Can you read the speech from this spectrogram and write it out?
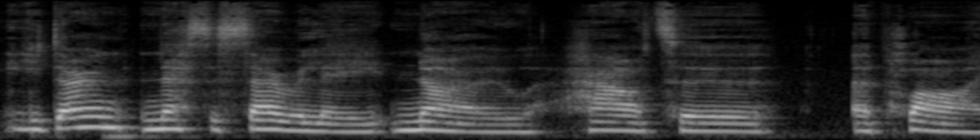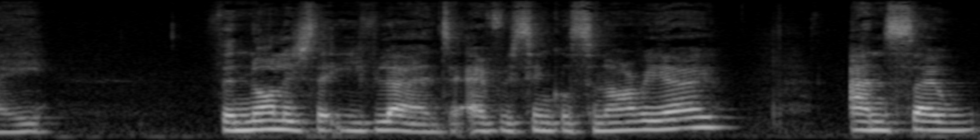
you don't necessarily know how to apply the knowledge that you've learned to every single scenario. And so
